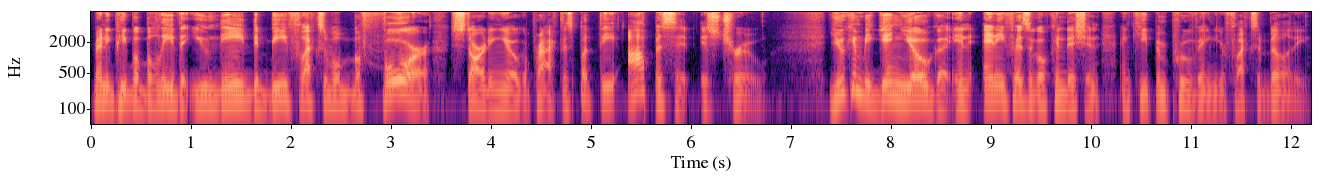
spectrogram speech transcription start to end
Many people believe that you need to be flexible before starting yoga practice, but the opposite is true. You can begin yoga in any physical condition and keep improving your flexibility.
